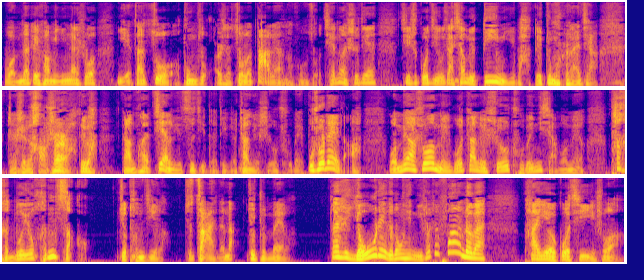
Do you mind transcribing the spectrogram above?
我们在这方面应该说也在做工作，而且做了大量的工作。前段时间其实国际油价相对低迷吧，对中国人来讲这是个好事啊，对吧？赶快建立自己的这个战略石油储备。不说这个啊，我们要说美国战略石油储备，你想过没有？它很多油很早就囤积了，就攒着呢，就准备了。但是油这个东西，你说这放着呗？它也有过期一说，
